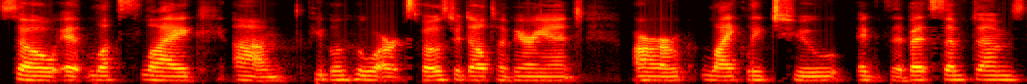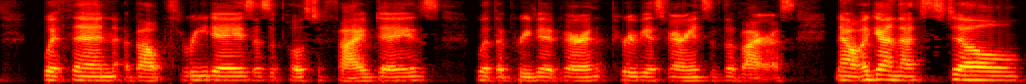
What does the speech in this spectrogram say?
So it looks like um, people who are exposed to Delta variant are likely to exhibit symptoms within about three days as opposed to five days with the previous previous variants of the virus. Now, again, that's still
